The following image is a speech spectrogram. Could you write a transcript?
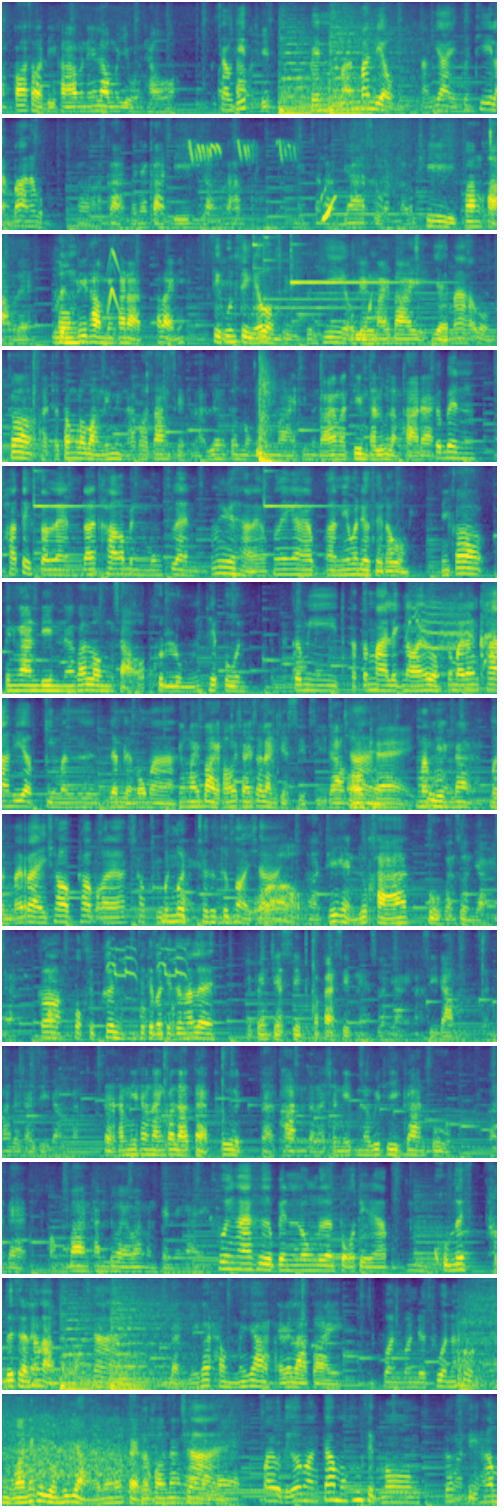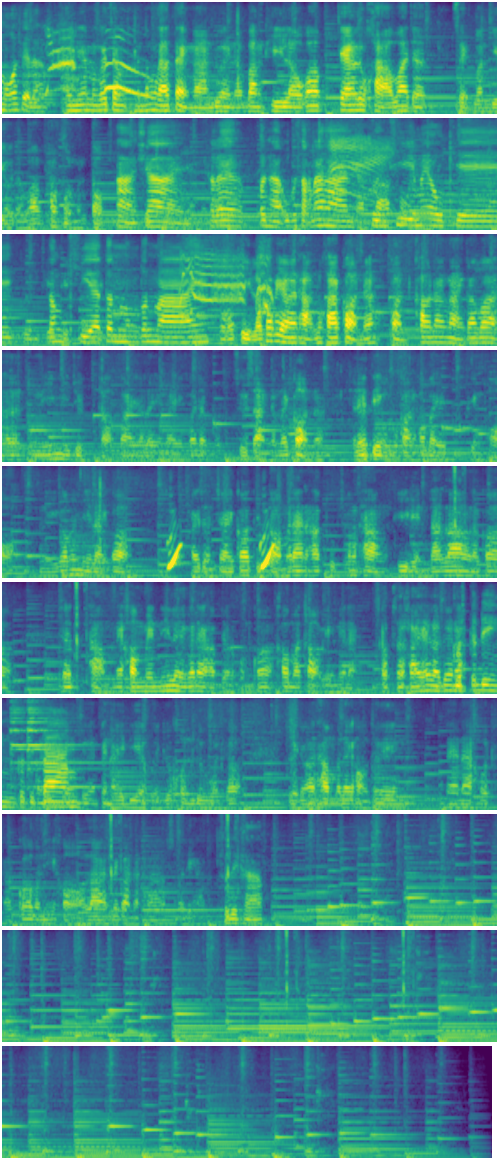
ครับก็สวัสดีครับวันนี้เรามาอยู่แถวเสาร์อาทิตย์ทิตย์เป็นบ้านบ้านเดี่ยวหลังใหญ่พื้นที่หลังบ้านนะครับผมก็อากาศบรรยากาศดีอีกหลังนะครับมีสนามหญ้าสวนแล้วที่กว้างขวางเลยโรงที่ทำเป็นขนาดเท่าไหร่นี่สี่คูณสี่ครับผมสี่พื้นที่โอ้โหเลี้ยงไม้ใบ ใหญ่มากครับผม ก็อาจจะต้องระวังนิดนึงครับพอสร้างเสร็จแล้วเรื่องต้นมงต้นไม้ที่มันไม้มาทิ่มทะลุหลังคาได้ ก็เป็นพลาสติกสแลนด้านข้างก็เป็นมุงสแลนไม่มีปัญหาอะไรครับง่ายๆครับอันนี้วันเดียวเสร็จครับผมนี่ก็เป็นงานดินแล้วก็ลงเสาขุดหลุมเทปูน ก็มีตัดต้นไม้เล็กน้อยครับผมต้นไม้ด้านข้างที่แบบกิ่งมันแหลมๆออกมา ยังไม้ใบเขาก็ใช้แสแลน70 สีดำใช่มันเลี้ยงได้ครับเหมือนไม้ใบชอบชอบอะไรนะชอบมืดๆใช้ทึบๆหน่อยใช่ เอ่อที่เห็นลูกค้าปลูกกันส่วนใหญ่นะก็ 60 ขึ้น70%ตรงนั้นเลย จะเป็น 70 กับ 80 เนี่ยส่วนใหญ่นะสีดำส่วนมากจะใช้สีดำกันแต่ทั้งนี้ทั้งนั้นก็แล้วแต่พืชแต่พันธุ์แต่ละชนิดและวิธีการปลูกเอ่อแดดของบ้านท่านด้วยว่ามันเป็นยังไงพูดง่ายๆคือเป็นโรงเรือนปกติเลยครับ คุมด้วยทำด้วยแสลนข้างหลังใช่ แบบนี้ก็ทำไม่ยากใช้เวลาไปวันวันเดียวทวนนะครับผมหนึ่งวันนี่คือรวมทุกอย่างแล้วนะตั้งแต่เราเข้าหน้างานใช่วันแรก ไปปกติก็ประมาณ9โมงครึ่ง10โมงก็ประมาณนี้4 5โมงก็เสร็จแล้วครับอันเนี้ยมันก็จะมันต้องแล้วแต่งานด้วยนะ บางทีเราก็แจ้งลูกค้าว่าจะเสร็จวันเดียวแต่ว่าถ้าฝนมันตกอ่าใช่เขาเรียกปัญหาอุปสรรคหน้างานครับพื้นที่ไม่โอเค พื้นที่ต้องเคลียร์ต้นมงต้นไม้ ปกติเราก็พยายามจะถามลูกค้าก่อนนะ ก่อนเข้าหน้างานก็ว่าเออตรงนี้มีจุดต่อไฟอะไรยังไงก็จะสื่อสารกันไว้ก่อนนะ จะได้เตรียมอุปกรณ์เข้าไปเพียงพอ อันนี้ก็ไม่มีอะไรก็ ใครสนใจก็ติดต่อมาได้นะครับ ทุกช่องทางที่เห็นด้านล่าง แล้วก็จะถามในคอมเมนต์นี้เลยก็ได้ครับ เดี๋ยวผมก็เข้ามาตอบเองนี่แหละกับสไครต์ให้เราด้วยกนะดกระดิ่งกดติดตามเพื่อเป็นไอเดียเผื่อทุกคนดูมันก็เผื่อจะมาทำอะไรของตัวเองในอนาคตครับ ก็วันนี้ขอลาไปก่อนนะครับ สวัสดีครับ สวัสดีครับ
